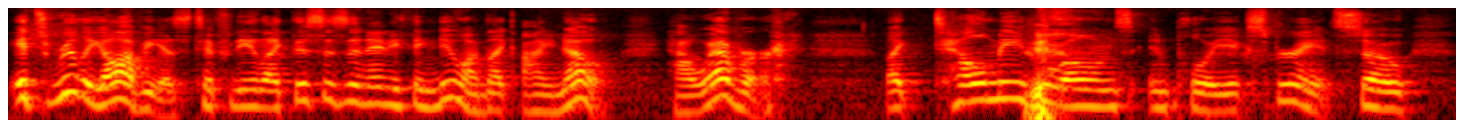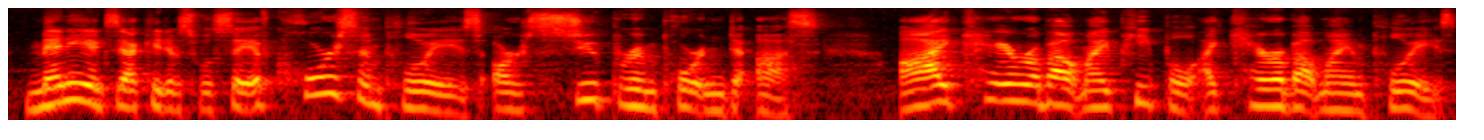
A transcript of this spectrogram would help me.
it's really obvious, Tiffani. Like, this isn't anything new. I'm like, I know. However, like, tell me who owns employee experience. So many executives will say, of course, employees are super important to us. I care about my people, I care about my employees.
